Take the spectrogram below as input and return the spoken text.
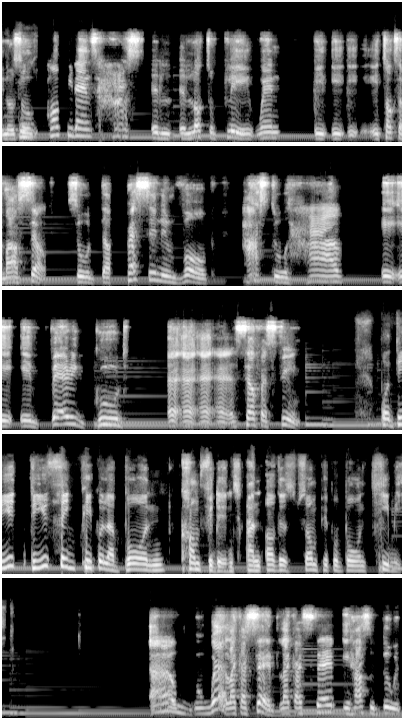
you know so mm-hmm. confidence has a, a, lot to play when it, it, it, talks about self so the person involved has to have a, a, a very good uh, uh, uh, self-esteem but do you do you think people are born confident and others, some people born timid? Uh, well, like I said, like I said, it has to do with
